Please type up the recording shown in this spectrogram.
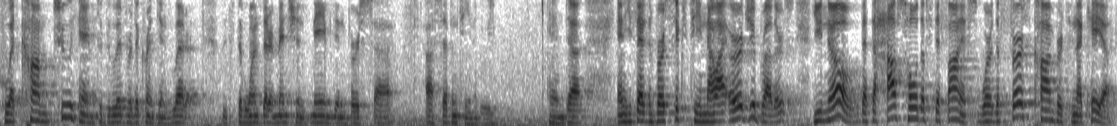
who had come to him to deliver the Corinthians letter. It's the ones that are mentioned, named in verse uh, uh 17, I believe. And, uh, and he says in verse 16, Now I urge you, brothers, you know that the household of Stephanas were the first converts in Achaia,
